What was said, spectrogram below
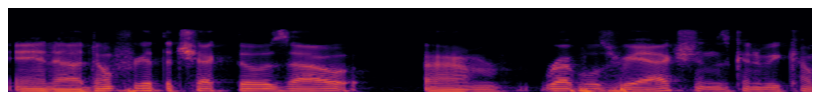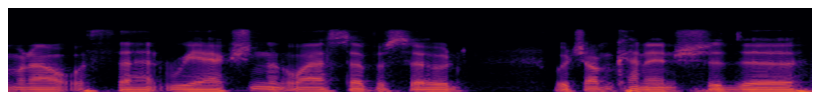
And uh, don't forget to check those out. Um, Rebels Reaction is going to be coming out with that reaction to the last episode, which I'm kind of interested to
